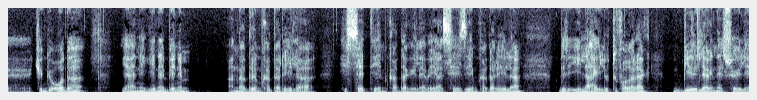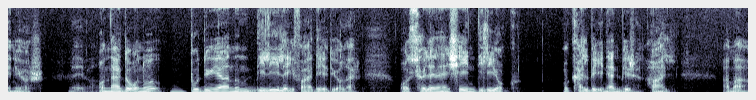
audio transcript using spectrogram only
Ee, Çünkü o da yani yine benim anladığım kadarıyla, hissettiğim kadarıyla veya sezdiğim kadarıyla bir ilahi lütuf olarak birilerine söyleniyor. Eyvallah. Onlar da onu bu dünyanın diliyle ifade ediyorlar. O söylenen şeyin dili yok. O kalbe inen bir hal. Ama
